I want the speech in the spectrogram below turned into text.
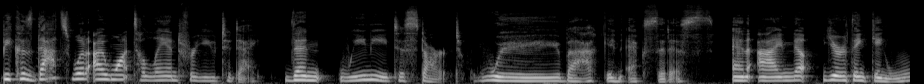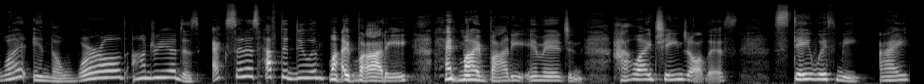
Because that's what I want to land for you today. Then we need to start way back in Exodus and I know you're thinking, what in the world, Ondrea, does Exodus have to do with my body and my body image and how I change all this? Stay with me. I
